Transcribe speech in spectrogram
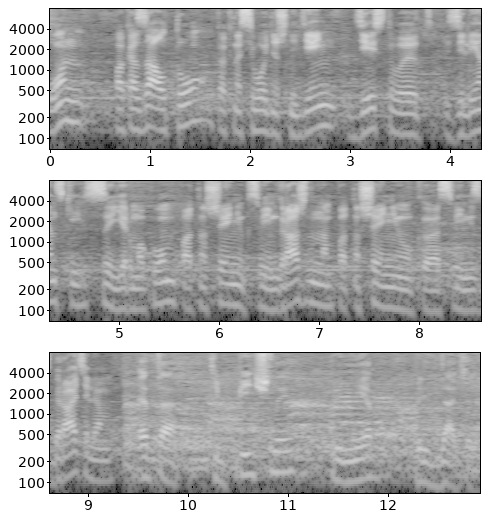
он показал то, как на сегодняшний день действует Зеленский с Ермаком по отношению к своим гражданам, по отношению к своим избирателям. Это типичный пример предателя.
